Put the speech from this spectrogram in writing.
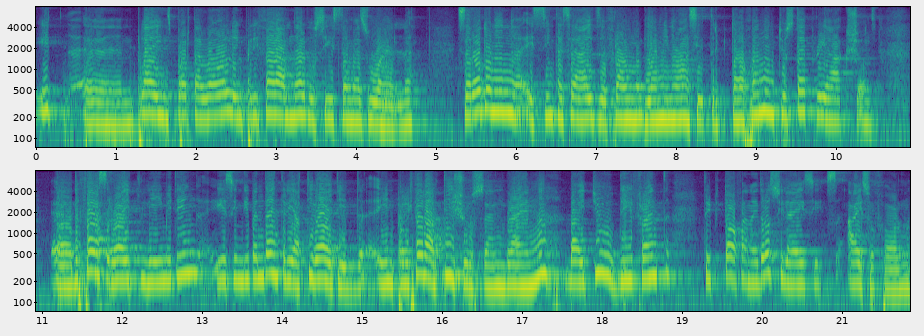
It uh, plays important role in peripheral nervous system as well. Serotonin is synthesized from the amino acid tryptophan in two-step reactions uh, the first rate limiting is independently activated in peripheral tissues and brain by two different tryptophan hydroxylases isoform.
